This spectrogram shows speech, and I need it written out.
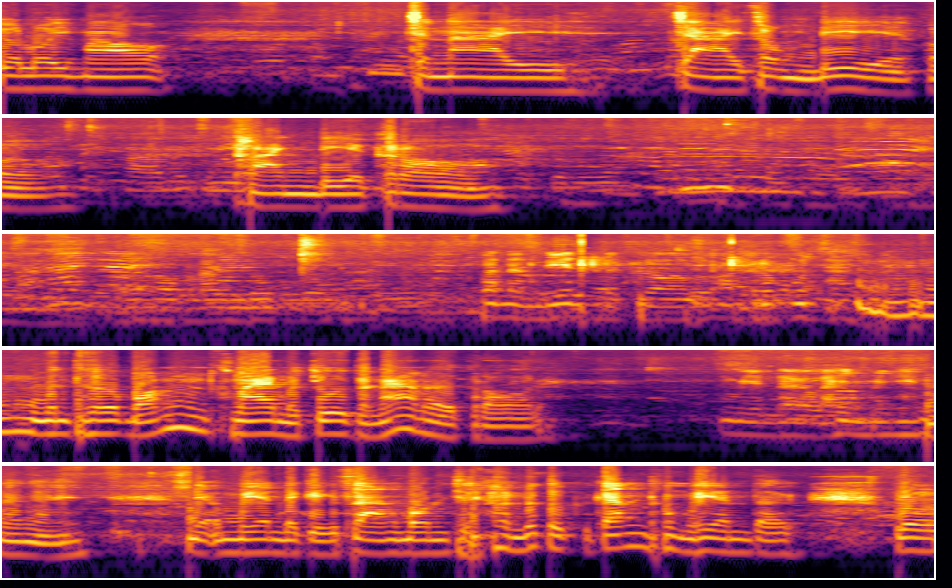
យកលុយមកចំណាយចាយត្រង់ឌីបើ ខ្លាញ់ឌីក្រប៉ុន្តែមានទៅក្រអត់គ្រប់ពុទ្ធសាសមិនធ្វើបន់ខ្មែរមកជួយប៉ុណ្ណានៅក្រដែរមានតែកន្លែងមានហ្នឹងហើយអ្នកមានតែគេសាងបនច្រើននោះក៏កាន់តែមានទៅព្រោះ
